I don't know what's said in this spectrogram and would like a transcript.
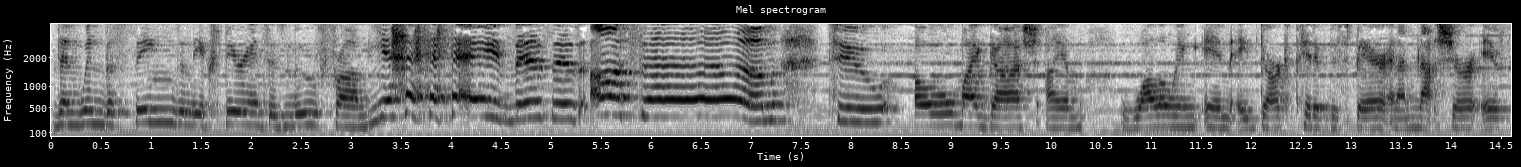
then when the things and the experiences move from, yay, this is awesome, to, oh my gosh, I am wallowing in a dark pit of despair and I'm not sure if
